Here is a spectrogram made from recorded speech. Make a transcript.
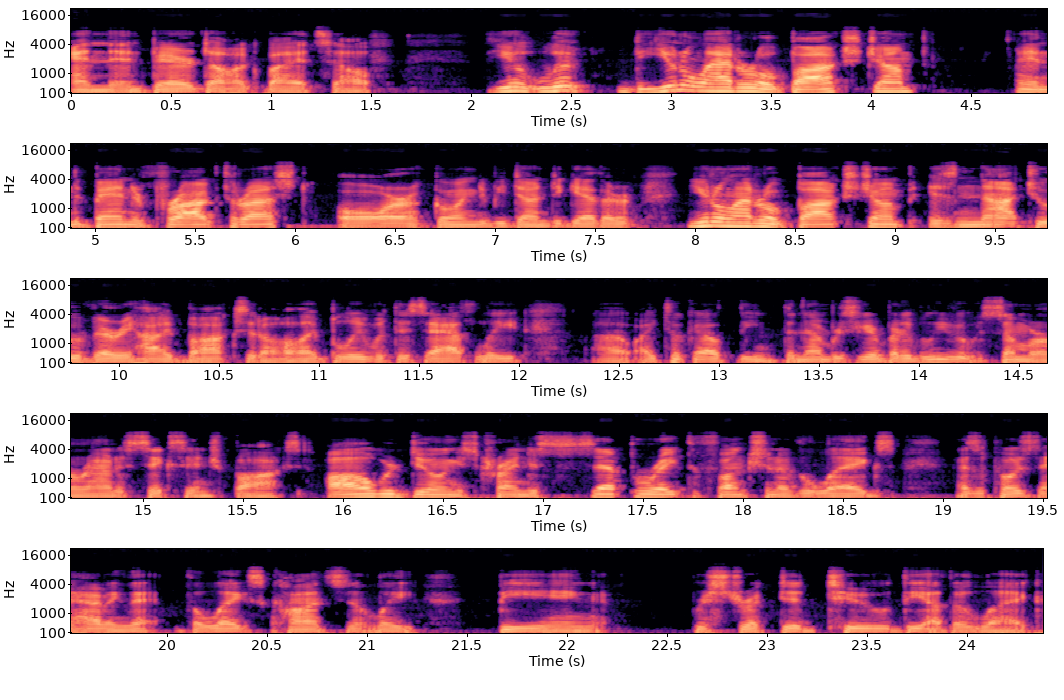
and then bear dog by itself. The unilateral box jump and the banded frog thrust are going to be done together. Unilateral box jump is not to a very high box at all. I believe with this athlete, uh, I took out the, the numbers here, but I believe it was somewhere around a six inch box. All we're doing is trying to separate the function of the legs as opposed to having the, the legs constantly being restricted to the other leg.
